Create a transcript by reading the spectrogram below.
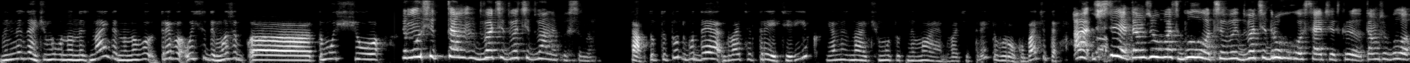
Ну, не знаю, чому воно не знайдено, але треба ось сюди. Може, тому що тому що там 2022 написано. Так, тобто тут буде 23 рік. Я не знаю, чому тут немає 23-го року. Бачите? А, все, там же у вас було, це ви 22-го сайт відкрили, там же було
